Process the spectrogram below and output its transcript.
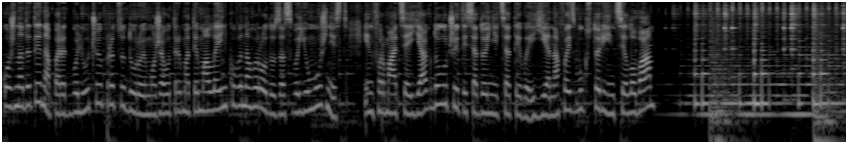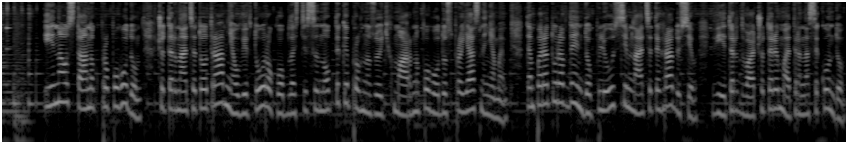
Кожна дитина перед болючою процедурою може отримати маленьку винагороду за свою мужність. Інформація, як долучитися до ініціативи, є на Фейсбук-сторінці Лова. І наостанок про погоду. 14 травня у вівторок в області синоптики прогнозують хмарну погоду з проясненнями. Температура в день до плюс 17 градусів, вітер 2-4 метри на секунду.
